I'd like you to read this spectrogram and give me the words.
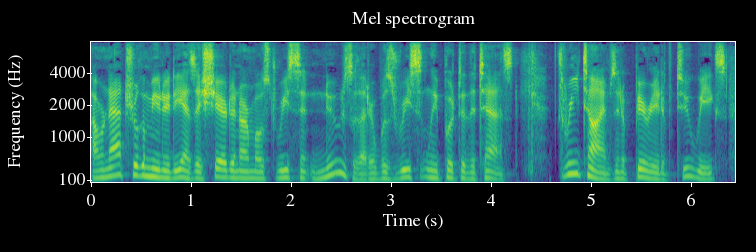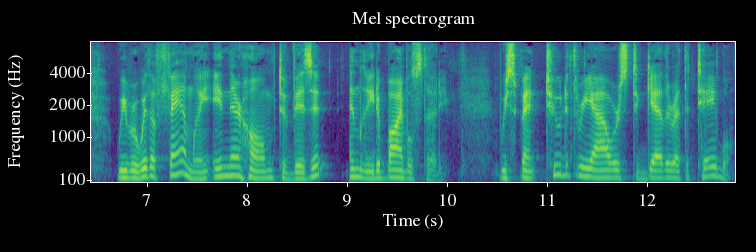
Our natural immunity, as I shared in our most recent newsletter, was recently put to the test. Three times in a period of two weeks, we were with a family in their home to visit and lead a Bible study. We spent two to three hours together at the table.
